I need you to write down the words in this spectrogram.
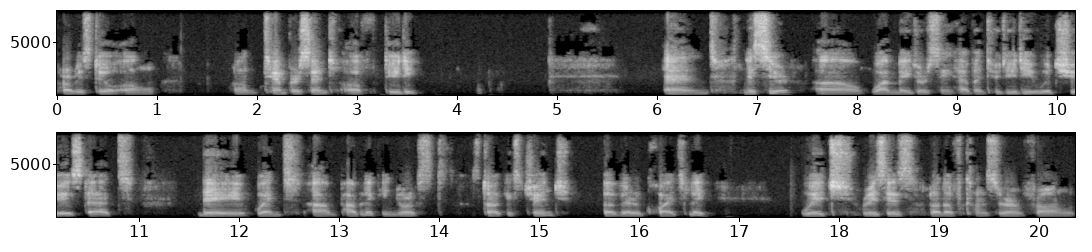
probably still own um, 10% of Didi. And this year, uh, one major thing happened to Didi, which is that they went um, public in New York Stock Exchange, but very quietly, which raises a lot of concern from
